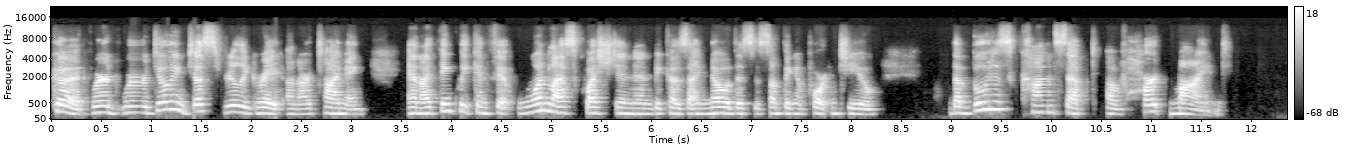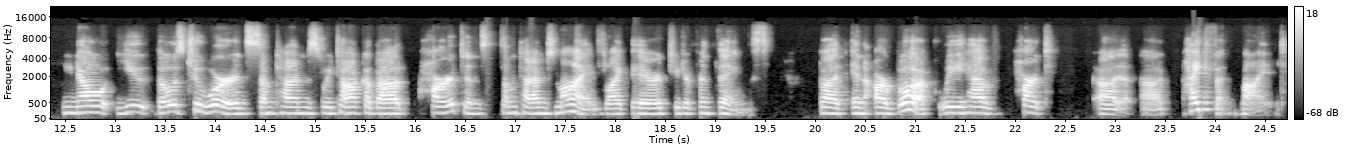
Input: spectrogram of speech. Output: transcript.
Good. We're we're doing just really great on our timing. And I think we can fit one last question in because I know this is something important to you. The Buddhist concept of heart mind. You know, you those two words, sometimes we talk about heart and sometimes mind, like they're two different things. But in our book, we have heart uh, uh, hyphen mind.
